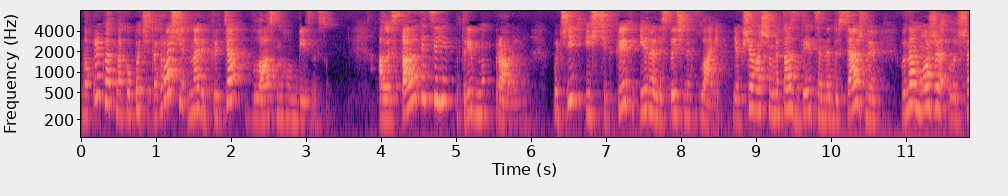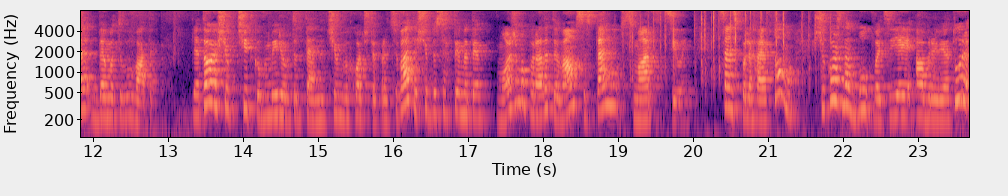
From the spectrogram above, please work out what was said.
Наприклад, накопичити гроші на відкриття власного бізнесу. Але ставити цілі потрібно правильно. Почніть із чітких і реалістичних планів. Якщо ваша мета здається недосяжною, вона може лише демотивувати. Для того, щоб чітко вимірювати те, над чим ви хочете працювати, щоб досягти мети, можемо порадити вам систему SMART цілей. Сенс полягає в тому, що кожна буква цієї абревіатури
